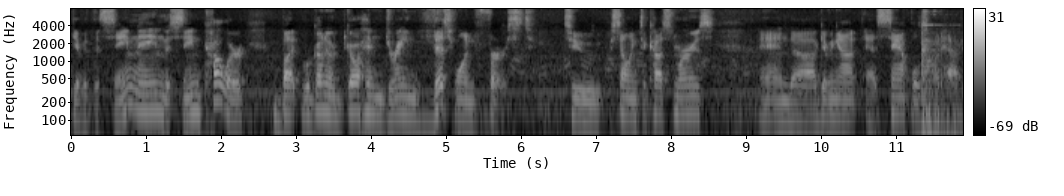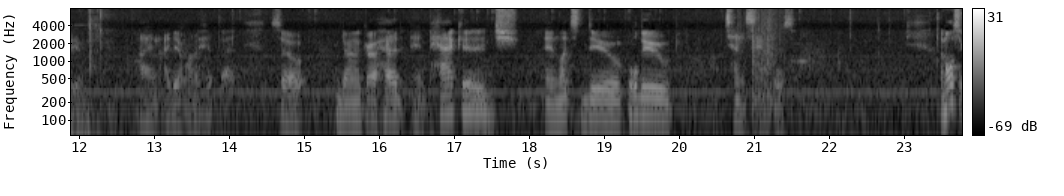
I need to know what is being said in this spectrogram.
give it the same name the same color but we're going to go ahead and drain this one first to selling to customers and uh, giving out as samples and what have you and I didn't want to hit that. So I'm gonna go ahead and package, and let's do. We'll do ten samples. I'm also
